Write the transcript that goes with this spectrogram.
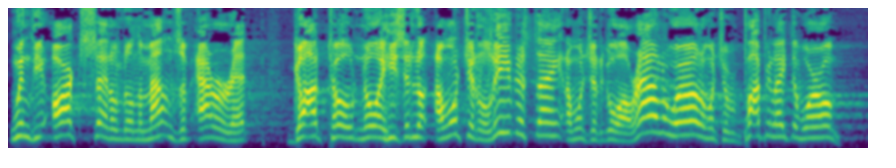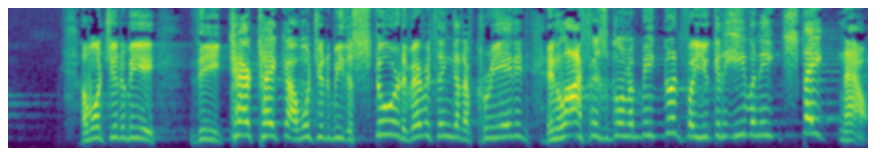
When the ark settled on the mountains of Ararat, God told Noah, He said, Look, I want you to leave this thing. I want you to go around the world. I want you to populate the world. I want you to be the caretaker. I want you to be the steward of everything that I've created, and life is going to be good for you. You can even eat steak now.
